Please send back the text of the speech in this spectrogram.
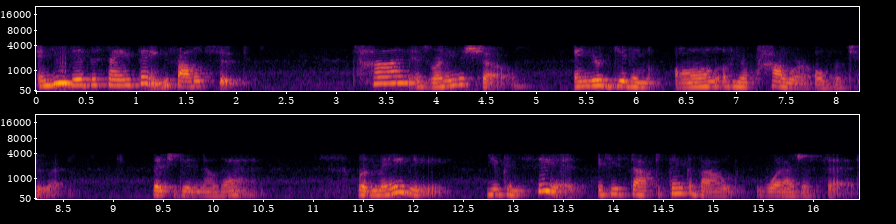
And you did the same thing. You followed suit. Time is running the show, and you're giving all of your power over to it. Bet you didn't know that. But maybe you can see it if you stop to think about what I just said.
